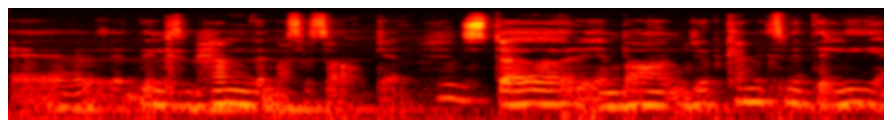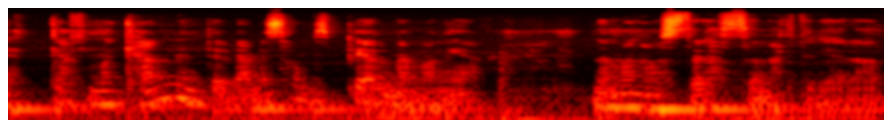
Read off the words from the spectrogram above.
Eh, det liksom händer massa saker. Mm. Stör i en barngrupp, kan liksom inte leka för man kan inte det där med samspel när man, är, när man har stressen aktiverad.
